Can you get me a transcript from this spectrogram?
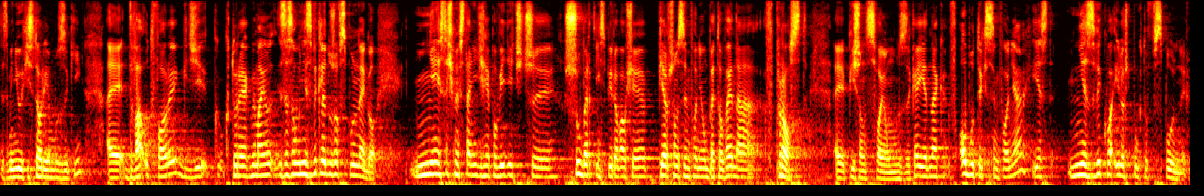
zmieniły historię muzyki. E, dwa utwory, gdzie, które jakby mają ze sobą niezwykle dużo wspólnego. Nie jesteśmy w stanie dzisiaj powiedzieć, czy Schubert inspirował się pierwszą symfonią Beethovena wprost, pisząc swoją muzykę, jednak w obu tych symfoniach jest niezwykła ilość punktów wspólnych.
